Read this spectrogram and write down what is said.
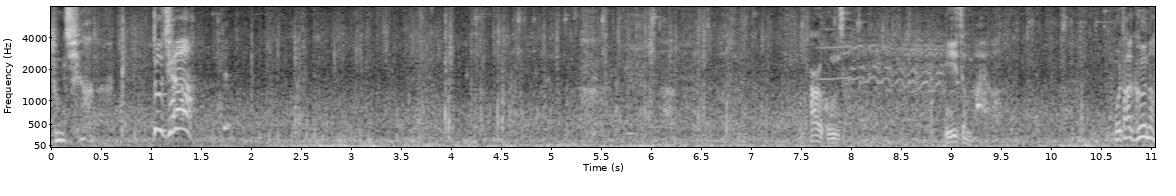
冬青，冬青！二公子，你怎么来了？我大哥呢？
